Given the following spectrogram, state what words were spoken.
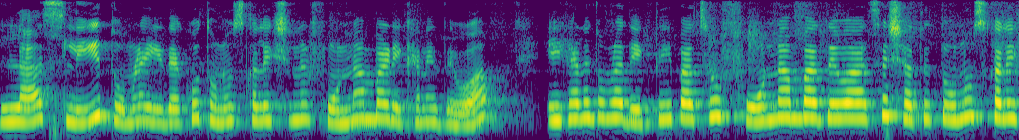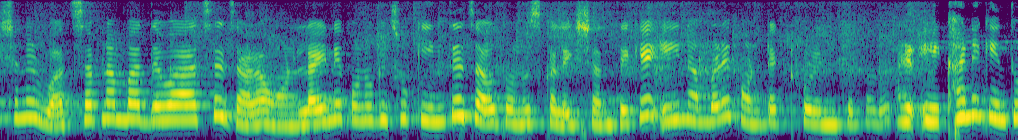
লাস্টলি তোমরা এই দেখো তনুজ কালেকশনের ফোন নাম্বার এখানে দেওয়া। এখানে তোমরা দেখতেই পাচ্ছ ফোন নাম্বার দেওয়া আছে, সাথে তনুজ কালেকশনের হোয়াটসঅ্যাপ নাম্বার দেওয়া আছে। যারা অনলাইনে কোনো কিছু কিনতে চাও তনুজ কালেকশন থেকে, এই নাম্বারে কন্ট্যাক্ট করে নিতে পারো। আর এখানে কিন্তু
